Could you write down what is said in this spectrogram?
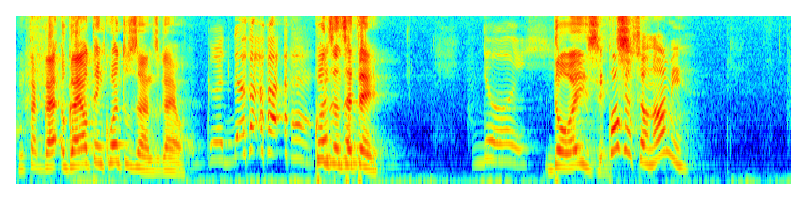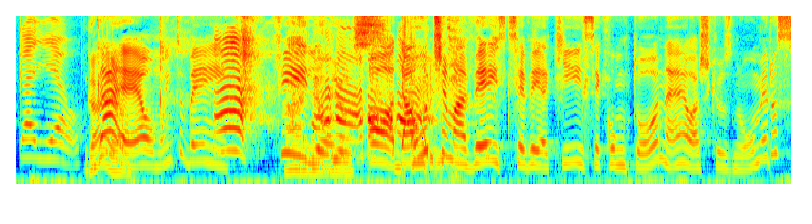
Muita... O Gael tem quantos anos, Gael? Gada- Quantos anos você tem? Dois. Dois, gente. Qual que é o seu nome? Gael. Gael, muito bem. Filho, Ai, ó, da última vez que você veio aqui, você contou, né? Eu acho que os números.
